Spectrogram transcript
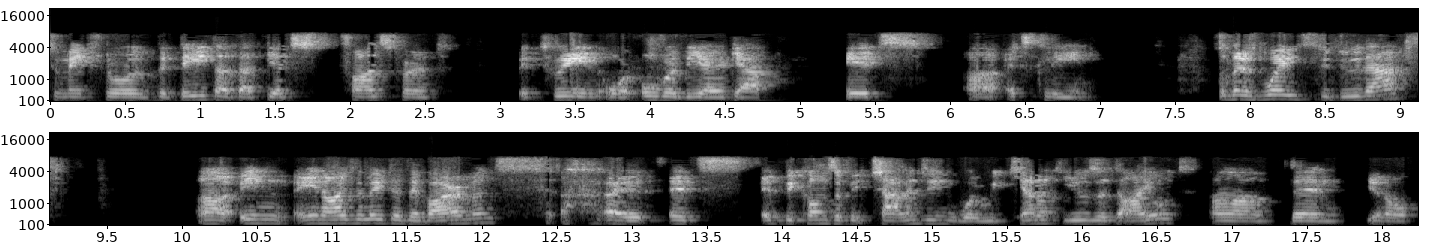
to make sure the data that gets transferred between or over the air gap, it's uh, it's clean. So there's ways to do that. Uh, in in isolated environments, uh, it's it becomes a bit challenging where we cannot use a diode. Um, then you know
